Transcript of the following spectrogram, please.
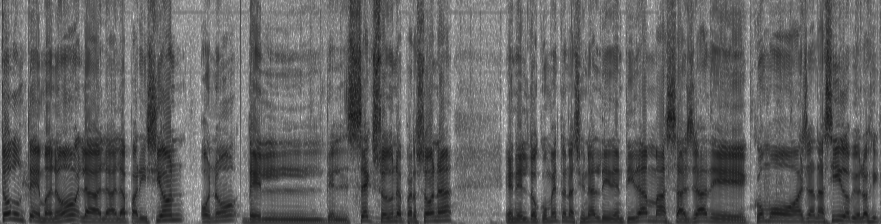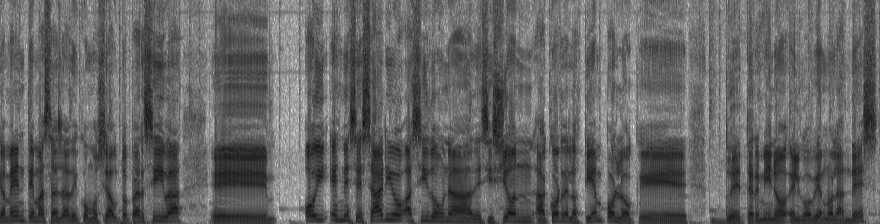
todo un tema, ¿no? La, la, aparición o no del, del, sexo de una persona en el documento nacional de identidad, más allá de cómo haya nacido biológicamente, más allá de cómo se autoperciba. Eh, ¿Hoy es necesario? ¿Ha sido una decisión acorde a los tiempos lo que determinó el gobierno holandés?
